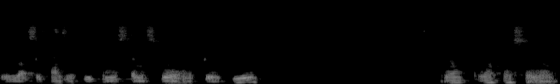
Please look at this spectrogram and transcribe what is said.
No nosso caso aqui, como estamos com erro perfil, não, não funcionou.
